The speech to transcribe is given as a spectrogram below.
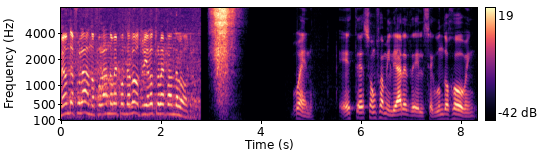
ve donde fulano, fulano ve donde el otro y el otro ve donde el otro. Bueno, estos son familiares del segundo joven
